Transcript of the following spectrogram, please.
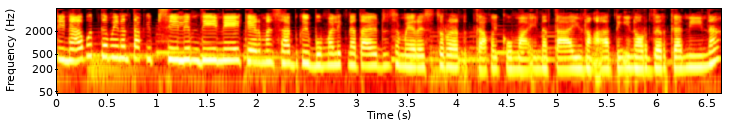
tinabot kami ng takip silim din eh. Kaya naman sabi ko bumalik na tayo dun sa may restaurant at kakoy kumain na tayo ng ating in-order kanina.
